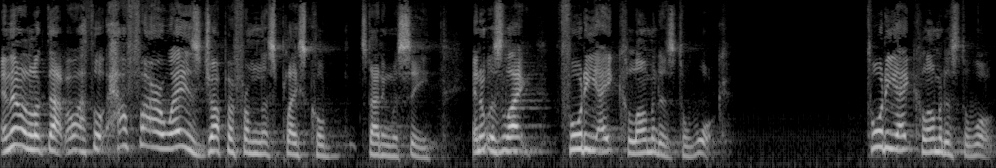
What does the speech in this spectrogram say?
And then I looked up. Oh, I thought, how far away is Joppa from this place called, starting with C? And it was like 48 kilometers to walk. 48 kilometers to walk.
